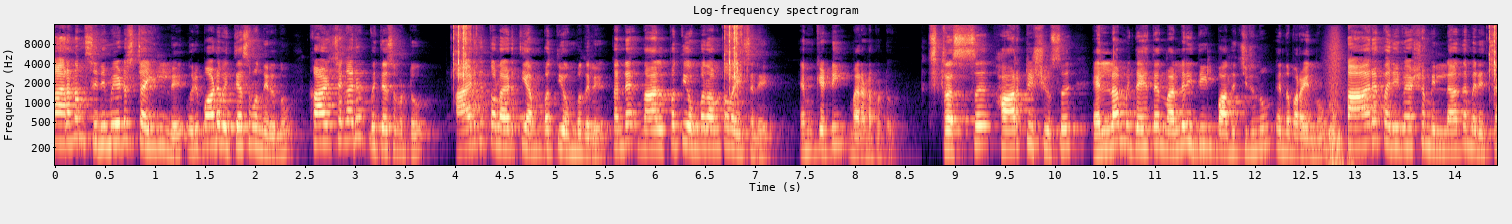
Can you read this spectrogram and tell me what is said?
കാരണം സിനിമയുടെ സ്റ്റൈലിൽ ഒരുപാട് വ്യത്യാസം വന്നിരുന്നു. കാഴ്ചക്കാരും വ്യത്യാസപ്പെട്ടു. ആയിരത്തി തൊള്ളായിരത്തി അമ്പത്തി ഒമ്പതിൽ തന്റെ നാൽപ്പത്തി ഒമ്പതാമത്തെ വയസ്സിൽ എം കെ ടി മരണപ്പെട്ടു. സ്ട്രെസ് ഹാർട്ട് ഇഷ്യൂസ് എല്ലാം ഇദ്ദേഹത്തെ നല്ല രീതിയിൽ ബാധിച്ചിരുന്നു എന്ന് പറയുന്നു. താരപരിവേഷം ഇല്ലാതെ മരിച്ച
